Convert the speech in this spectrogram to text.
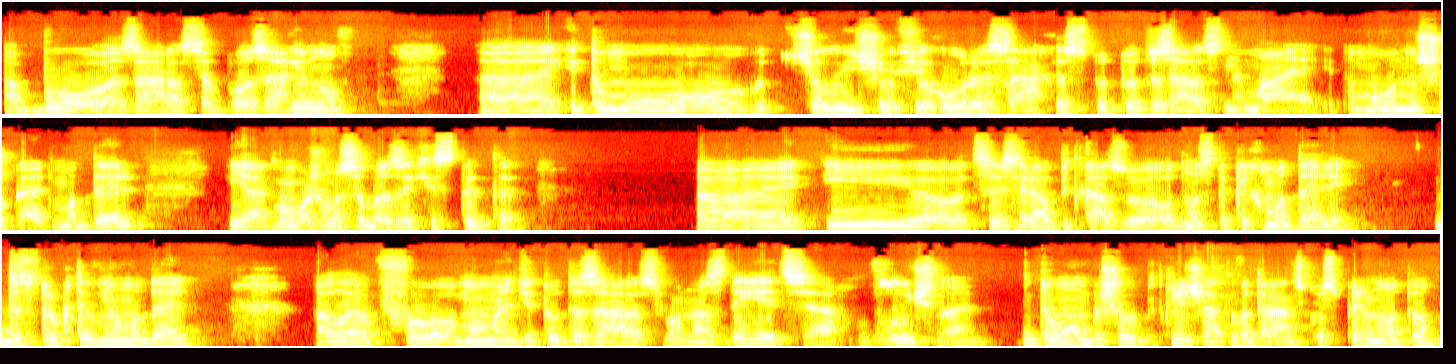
або зараз, або загинув. Е, і тому чоловічої фігури захисту тут зараз немає. І тому вони шукають модель, як ми можемо себе захистити. Е, і е, цей серіал підказує одну з таких моделей деструктивну модель, але в моменті тут і зараз вона здається влучною. І тому ми почали підключати ветеранську спільноту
